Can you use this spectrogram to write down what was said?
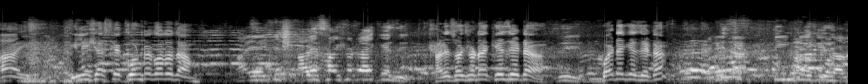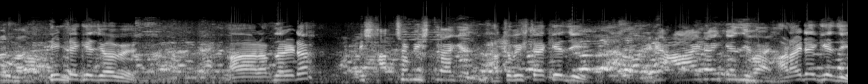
ভাই ইলিশ আজকে কোনটা কত দাম? সাড়ে ছয়শো টাকা কেজি। এটা? কয়টা কেজি এটা? তিনটে কেজি হবে। আর আপনার এটা? সাতশো বিশ টাকা কেজি। সাতশো বিশ টাকা কেজি? এটা আড়াইটাই কেজি ভাই। আড়াইটাই কেজি?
